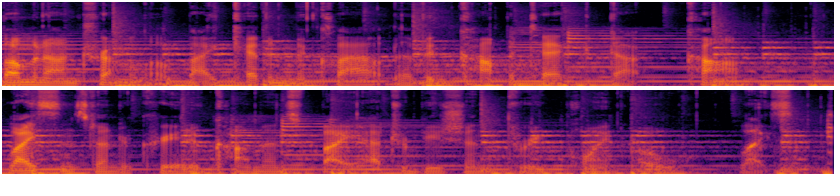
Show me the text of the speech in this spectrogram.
Bummin' on Tremolo by Kevin MacLeod of Incompetech.com, licensed under Creative Commons by Attribution 3.0 license.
